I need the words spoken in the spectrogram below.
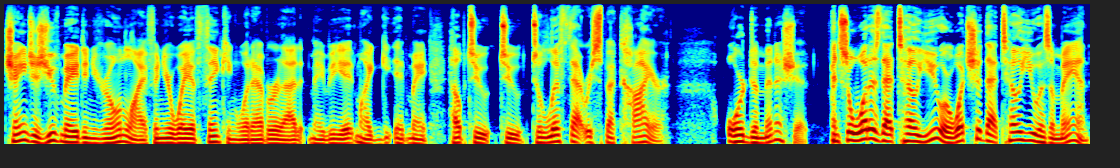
changes you've made in your own life, in your way of thinking, whatever that may be, it might it may help to to to lift that respect higher or diminish it. And so what does that tell you or what should that tell you as a man?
